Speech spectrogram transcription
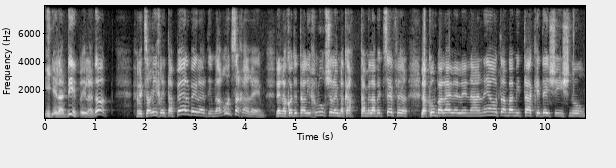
ילדים וילדות, וצריך לטפל בילדים, לרוץ אחריהם, לנקות את הלכלוך שלהם, לקחת אותם אל הבית ספר, לקום בלילה, לנענע אותם במיטה כדי שישנו.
